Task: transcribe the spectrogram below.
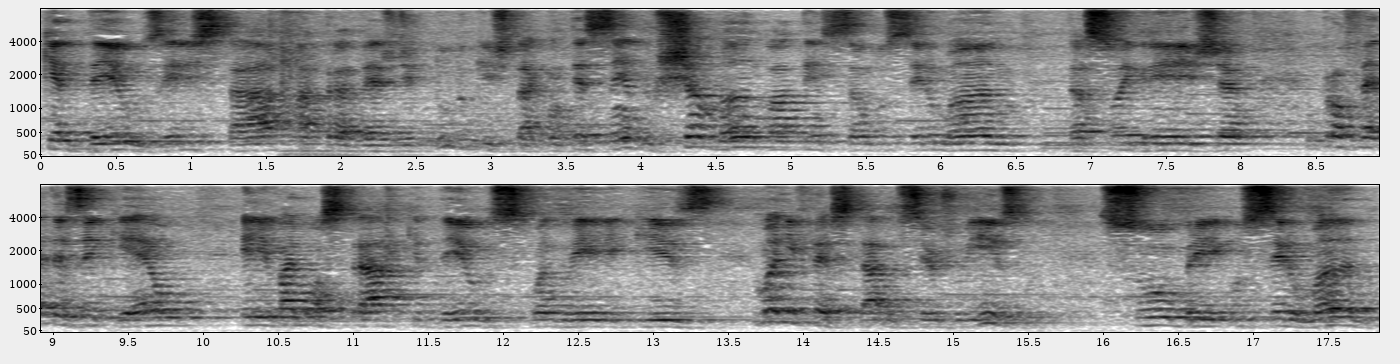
que Deus ele está através de tudo que está acontecendo chamando a atenção do ser humano, da sua igreja. O profeta Ezequiel ele vai mostrar que Deus, quando ele quis manifestar o seu juízo sobre o ser humano,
